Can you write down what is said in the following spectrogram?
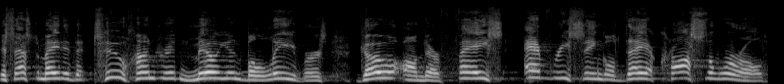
it's estimated that 200 million believers go on their face every single day across the world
